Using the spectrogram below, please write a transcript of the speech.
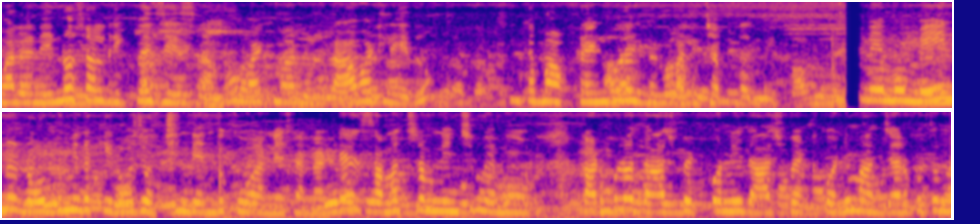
వాళ్ళని ఎన్నోసార్లు రిక్వెస్ట్ చేసినాము బట్ వాళ్ళు రావట్లేదు. ఇంకా మా ఫ్రెండ్ కూడా ఇంకా మళ్ళీ చెప్తుంది. మేము మెయిన్ రోడ్డు మీదకి ఈరోజు వచ్చింది ఎందుకు అనేసి అని అంటే సంవత్సరం నుంచి మేము కడుపులో దాచిపెట్టుకొని దాచిపెట్టుకొని మాకు జరుగుతున్న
